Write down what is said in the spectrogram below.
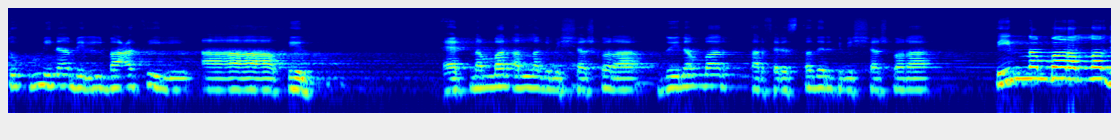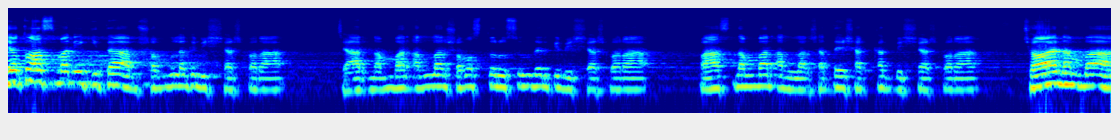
তুমিনা বিল বাআসিল আখির। এক নাম্বার আল্লাহকে বিশ্বাস করা, দুই নাম্বার তার ফেরেস্তাদেরকে বিশ্বাস করা, তিন নাম্বার আল্লাহর যত আসমানি কিতাব সবগুলাকে বিশ্বাস করা, চার নাম্বার আল্লাহর সমস্ত রসুলদেরকে বিশ্বাস করা, পাঁচ নাম্বার আল্লাহর সাথে সাক্ষাৎ বিশ্বাস করা, ছয় নাম্বার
